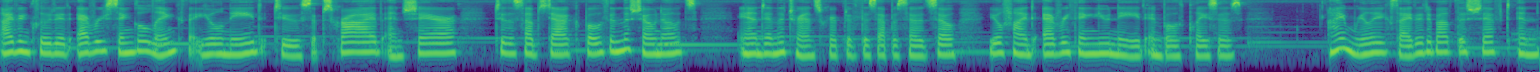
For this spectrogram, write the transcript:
I've included every single link that you'll need to subscribe and share to the Substack, both in the show notes and in the transcript of this episode, so you'll find everything you need in both places. I'm really excited about this shift and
